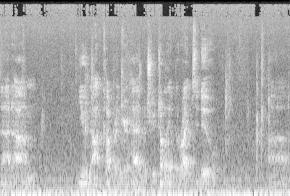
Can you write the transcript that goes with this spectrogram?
that um, you not covering your head, which you totally have the right to do, uh,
